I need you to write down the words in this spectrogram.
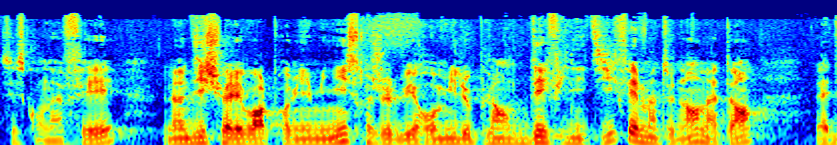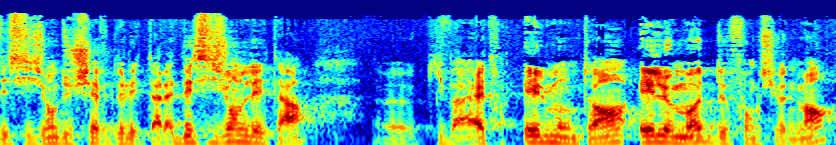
C'est ce qu'on a fait. Lundi, je suis allé voir le Premier ministre. Je lui ai remis le plan définitif. Et maintenant, on attend la décision du chef de l'État. La décision de l'État, euh, qui va être et le montant et le mode de fonctionnement.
